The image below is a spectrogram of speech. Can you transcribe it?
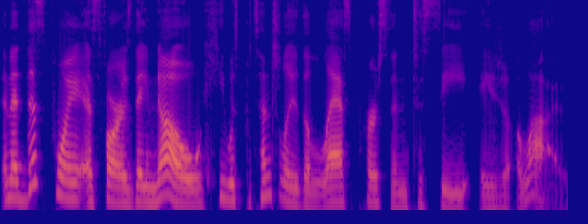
And at this point, as far as they know, he was potentially the last person to see Asia alive.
